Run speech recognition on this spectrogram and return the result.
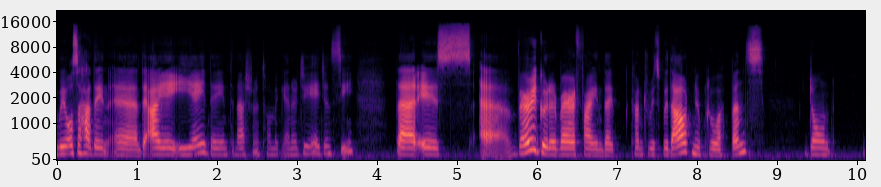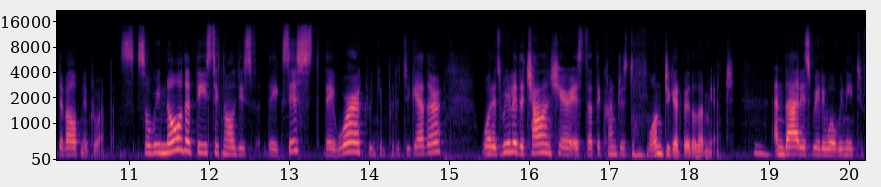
we also have the, uh, the IAEA, the International Atomic Energy Agency, that is uh, very good at verifying that countries without nuclear weapons don't develop nuclear weapons. So we know that these technologies they exist, they work, we can put it together. What is really the challenge here is that the countries don't want to get rid of them yet, mm. and that is really what we need to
